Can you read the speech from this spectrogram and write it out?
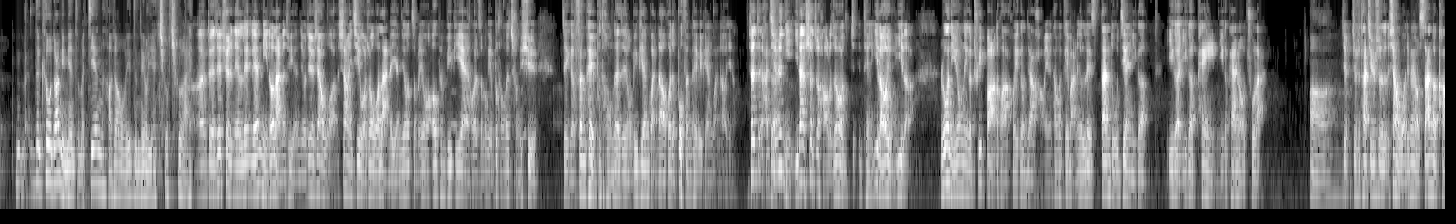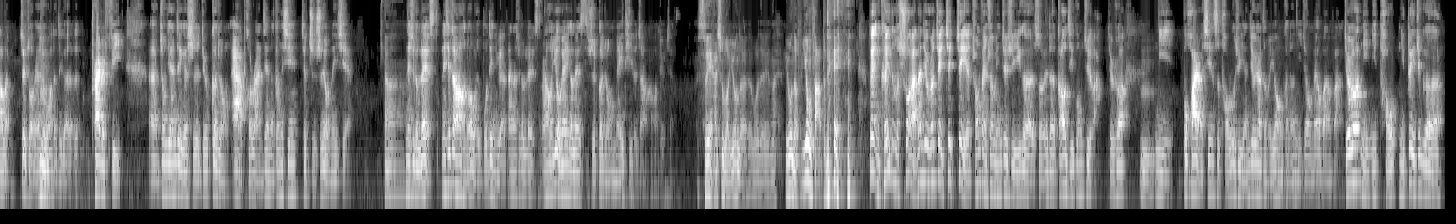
这客户端里面怎么建呢？好像我一直没有研究出来。呃，对，这确实连连连你都懒得去研究。就像我上一期我说我懒得研究怎么用 OpenVPN 或者怎么给不同的程序这个分配不同的这种 VPN 管道或者不分配 VPN 管道一样。所以这还其实你一旦设置好了之后，这挺一劳永逸的了。如果你用那个 Tweetbot 的话，会更加好，因为它会可以把那个 list 单独建一个一个一个 pane 一个 panel 出来。啊，就就是它其实是像我这边有三个 column，最左边是我的这个 private feed，、呃，中间这个是就各种 app 和软件的更新，就只是有那些，啊，那是个 list，那些账号很多我是不订阅，但它是个 list，然后右边一个 list 是各种媒体的账号，就这样。所以还是我用的我的用的用法不对。对，你可以这么说了，但就是说这这这也充分说明这是一个所谓的高级工具了，就是说，嗯，你不花点心思投入去研究一下怎么用，可能你就没有办法。就是说你，你投你对这个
